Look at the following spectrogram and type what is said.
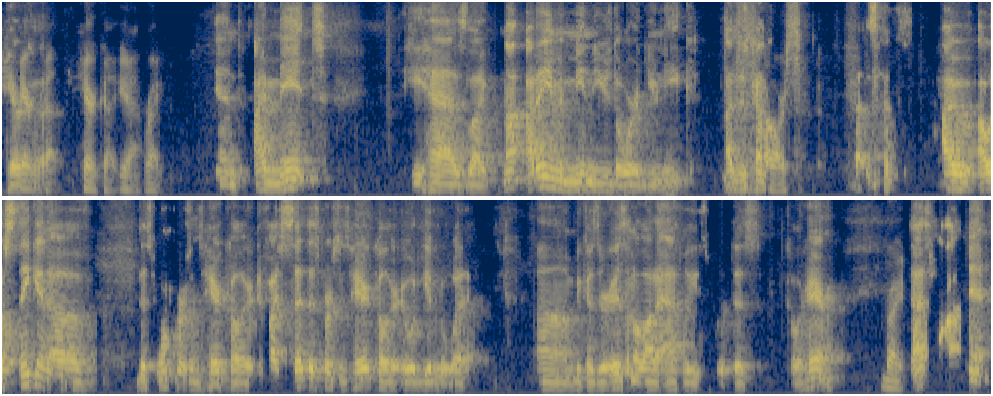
haircut, Haircut. Haircut. Yeah. Right. and I meant he has like not. I didn't even mean to use the word unique. I just kind of. I, I was thinking of this one person's hair color. If I said this person's hair color, it would give it away um, because there isn't a lot of athletes with this color hair. Right. That's what I meant.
